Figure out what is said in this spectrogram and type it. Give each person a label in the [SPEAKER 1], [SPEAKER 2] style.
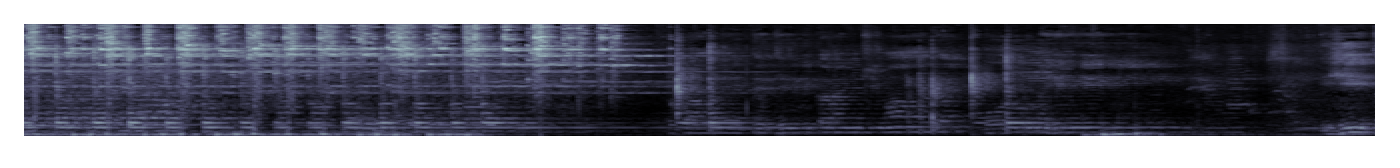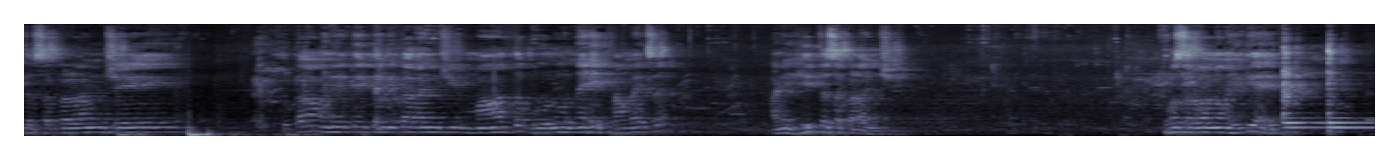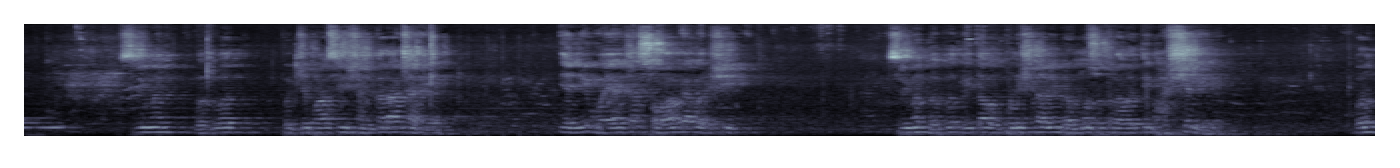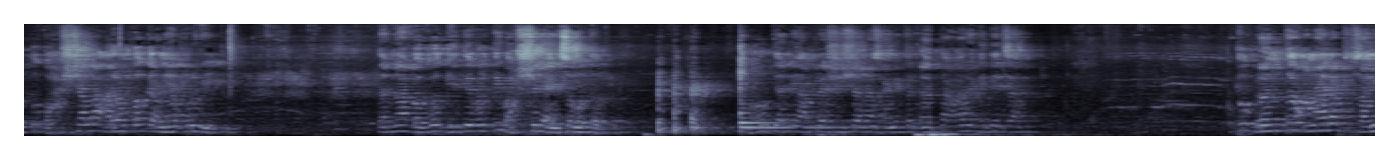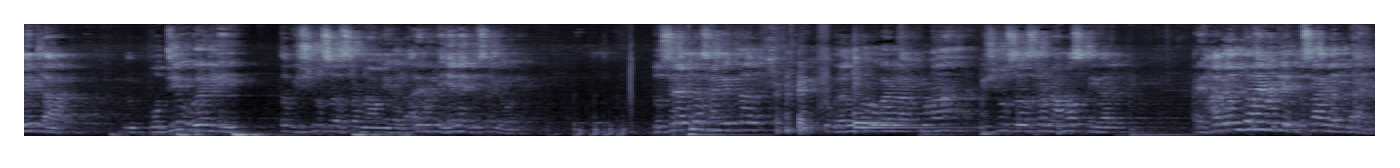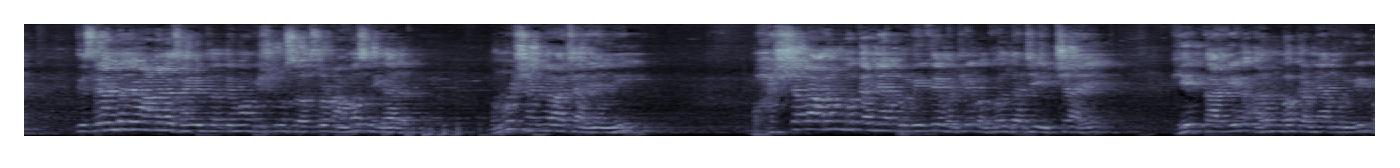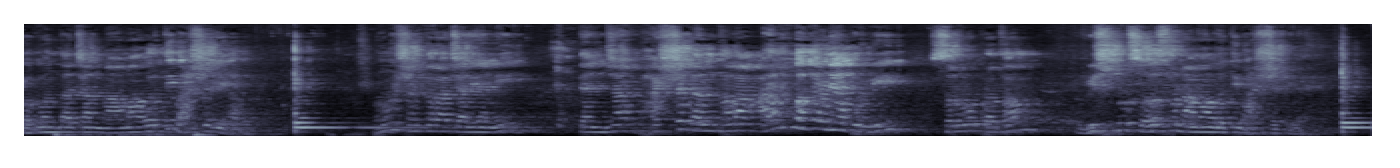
[SPEAKER 1] हित सकळांचे तुका म्हणे ते मात बोलू नये थांबायचं. आणि हित सकळांची तुम्हा सर्वांना माहिती आहे श्रीमद भगवत पूज्यपासी शंकराचार्य यांनी वयाच्या सोळाव्या वर्षी श्रीमद भगवद्गीता उपनिषद आणि ब्रह्मसूत्रावरती भाष्य लिहिले. परंतु भाष्याला आरंभ करण्यापूर्वी त्यांना भगवद्गीतेवरती भाष्य लिहायचं होतं. म्हणून त्यांनी आपल्या शिष्याला सांगितलं ग्रंथ आणा गीतेचा. तो ग्रंथ आणायला सांगितला पोथी उघडली तर विष्णू सहस्त्रनाम निघाला अरे म्हणजे हे नाही दुसरं घेऊन दुसऱ्यातलं सांगितलं तो ग्रंथ उघडला पुन्हा विष्णू सहस्त्रनामच निघालं. अरे हा ग्रंथ नाही म्हणजे दुसरा ग्रंथ आहे. तिसऱ्यांदा जेव्हा आम्हाला सांगितलं तेव्हा विष्णू सहस्र नामच निघालं. म्हणून शंकराचार्यांनी भाष्याला आरंभ करण्यापूर्वी ते म्हटले भगवंताची इच्छा आहे. हे कार्य आरंभ करण्यापूर्वी भगवंताच्या नामावरती भाष्य लिहावं. म्हणून शंकराचार्यांनी त्यांच्या भाष्य ग्रंथाला आरंभ करण्यापूर्वी सर्वप्रथम विष्णू सहस्त्र नामावरती भाष्य केलं आहे.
